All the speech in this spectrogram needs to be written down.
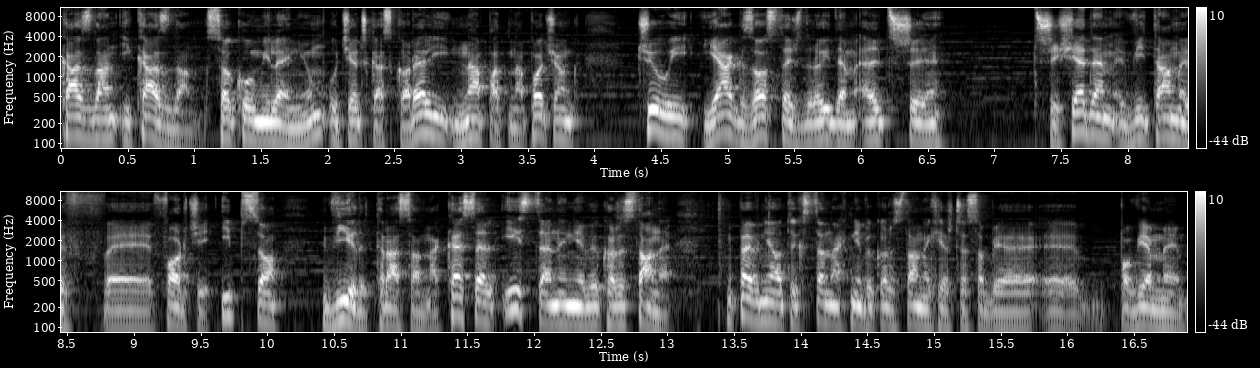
Kazdan i Kazdan, Sokół Millennium, ucieczka z Koreli, napad na pociąg, Chewie, jak zostać droidem L3 37. Witamy w e, forcie Ipso, Wir, trasa na Kessel i sceny niewykorzystane. Pewnie o tych scenach niewykorzystanych jeszcze sobie e, powiemy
